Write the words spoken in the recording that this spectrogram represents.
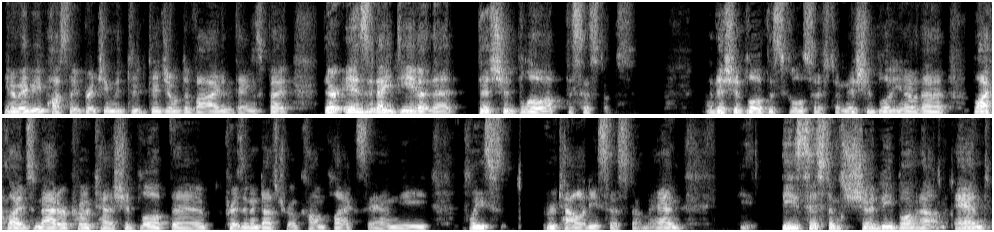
you know maybe possibly bridging the d- digital divide and things, but there is an idea that this should blow up the systems. This should blow up the school system. This should blow, you know, the Black Lives Matter protest should blow up the prison industrial complex and the police brutality system. And these systems should be blown up. And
